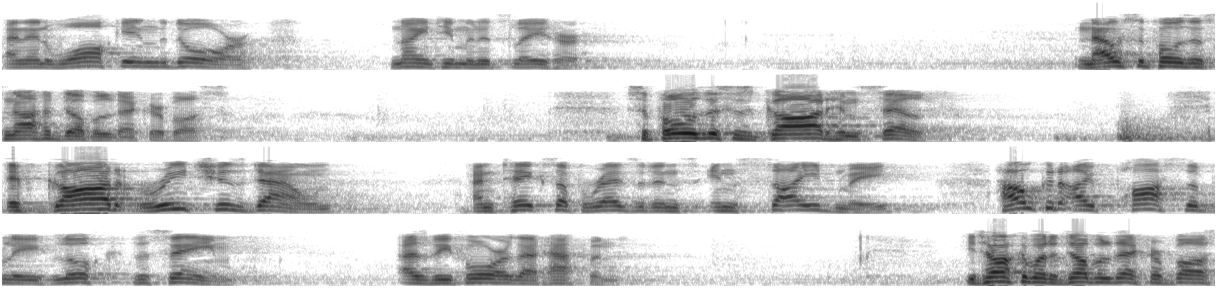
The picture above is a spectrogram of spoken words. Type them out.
and then walk in the door 90 minutes later? Now, suppose it's not a double decker bus. Suppose this is God Himself. If God reaches down and takes up residence inside me, how could I possibly look the same as before that happened? You talk about a double decker bus.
